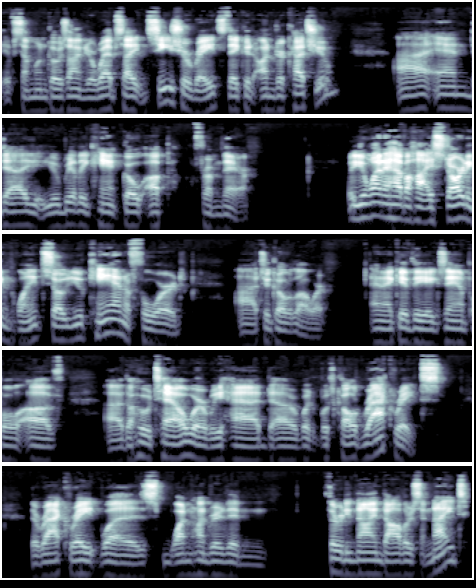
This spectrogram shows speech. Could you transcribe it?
if someone goes on your website and sees your rates, they could undercut you, uh, and uh, you really can't go up from there. But you want to have a high starting point so you can afford uh, to go lower. And I give the example of uh, the hotel where we had uh, what was called rack rates. The rack rate was $139 a night,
